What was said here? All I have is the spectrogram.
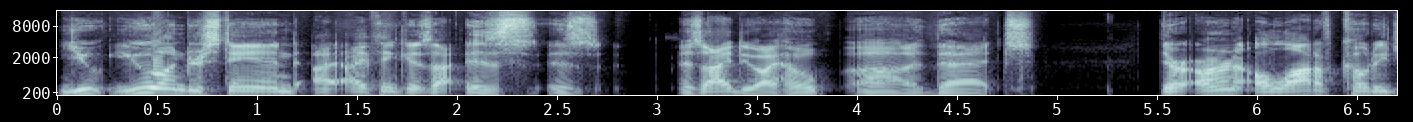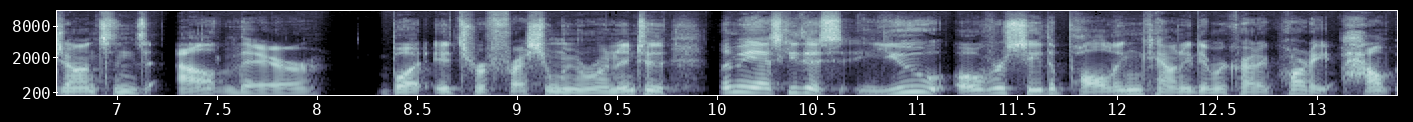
you you understand. I, I think as I, as as as I do. I hope uh, that there aren't a lot of Cody Johnsons out there. But it's refreshing when we run into. Let me ask you this: You oversee the Paulding County Democratic Party. How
